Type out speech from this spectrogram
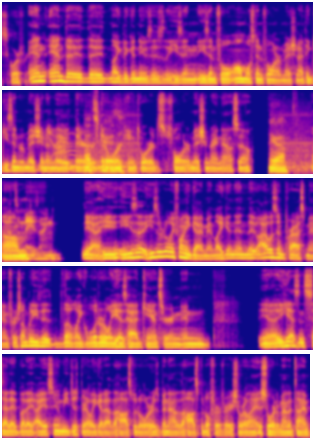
score for it. And and the the like the good news is that he's in he's in full almost in full remission. I think he's in remission and Yeah. they they're That's they're good. working towards full remission right now. So Yeah. That's um amazing. yeah, he he's a he's a really funny guy, man. Like and and the, I was impressed, man, for somebody that, that like literally has had cancer and and you know he hasn't said it, but I, I assume he just barely got out of the hospital or has been out of the hospital for a very short li- short amount of time.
